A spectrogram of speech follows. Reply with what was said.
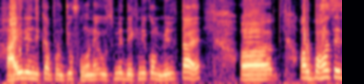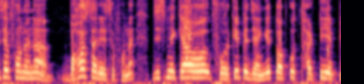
हाई रेंज का जो फ़ोन है, उसमें देखने को मिलता है। और बहुत से ऐसे फ़ोन है ना, बहुत सारे ऐसे फ़ोन है, जिसमें क्या हो, फोर पे जाएँगे तो आपको थर्टी एफ़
